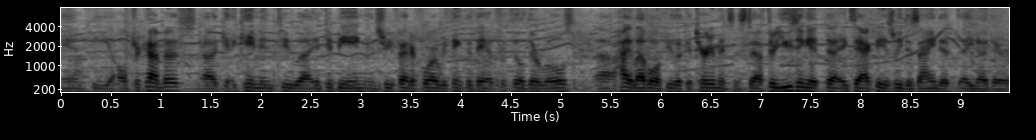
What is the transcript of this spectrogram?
and the uh, ultra combos uh, came into uh, into being in Street Fighter 4. We think that they have fulfilled their roles. Uh, high level, if you look at tournaments and stuff, they're using it exactly as we designed it. you know, they're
